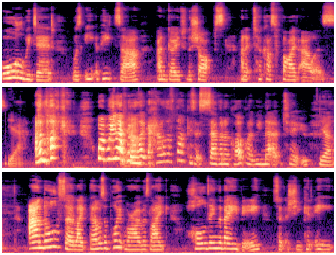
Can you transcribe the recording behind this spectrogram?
all we did was eat a pizza and go to the shops, and it took us five hours. yeah And like when we left, we were like, "How the fuck is it seven o'clock?" Like we met at two. yeah And also, like, there was a point where I was like holding the baby so that she could eat.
